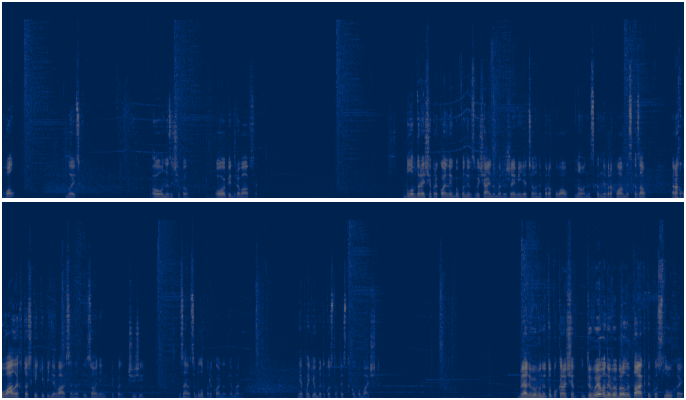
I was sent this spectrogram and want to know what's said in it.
Гол? Близько. О, не зачепив. О, підривався. Було б, до речі, прикольно, якби вони в звичайному режимі, я цього не порахував. Ну, не, не врахував, не сказав. Рахували, хто скільки підірвався на тій зоні, типу, чужі. Не знаю, це було б прикольно для мене. Я б хотів би таку статистику побачити. Бля, диви, вони тупо, коротше, диви, вони вибрали тактику, слухай.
